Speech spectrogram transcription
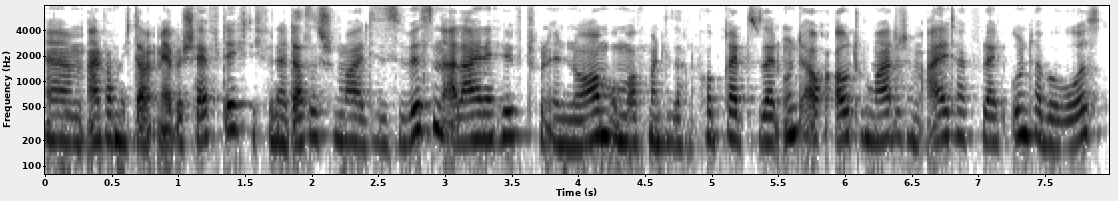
Ähm, einfach mich damit mehr beschäftigt. Ich finde, das ist schon mal, dieses Wissen alleine hilft schon enorm, um auf manche Sachen vorbereitet zu sein und auch automatisch im Alltag vielleicht unterbewusst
